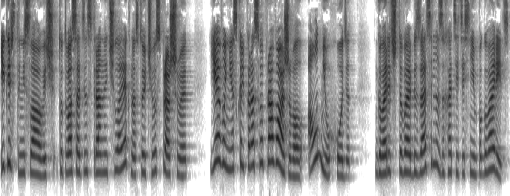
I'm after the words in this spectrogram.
Игорь Станиславович, тут вас один странный человек настойчиво спрашивает. Я его несколько раз выпроваживал, а он не уходит. Говорит, что вы обязательно захотите с ним поговорить.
